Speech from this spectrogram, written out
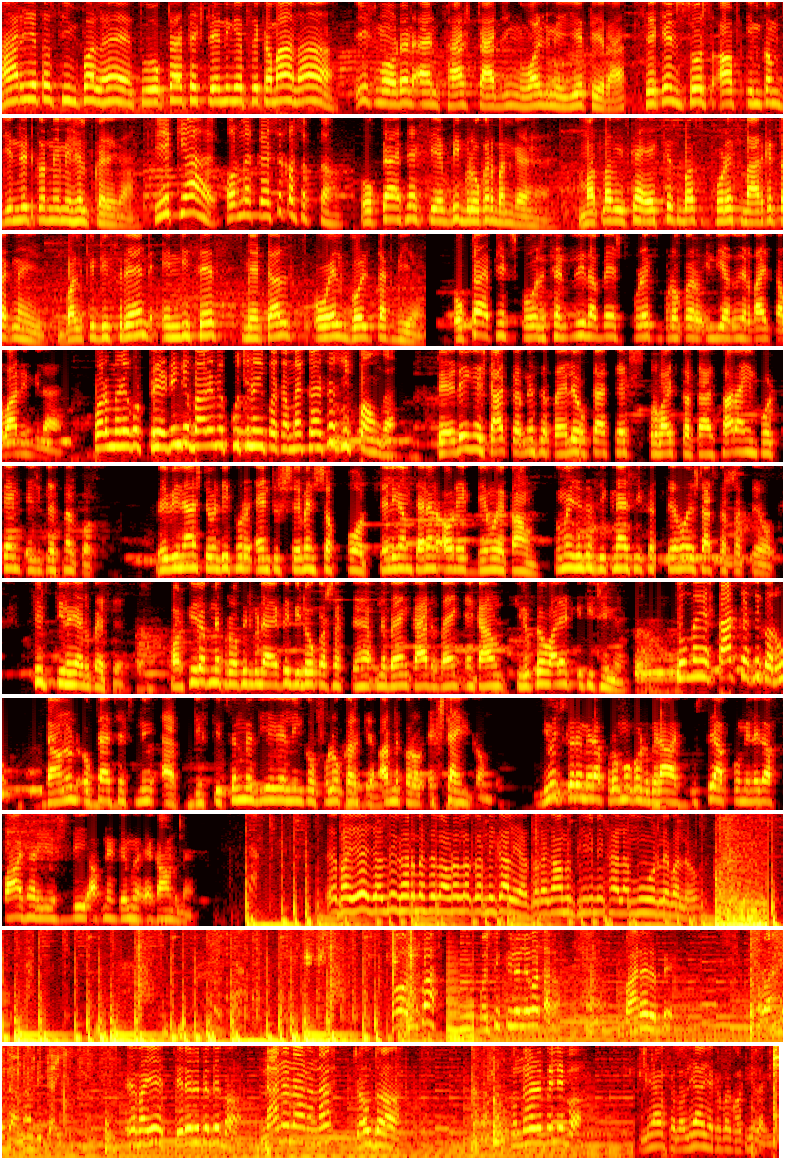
यार ये तो सिंपल है। तू ओक्टा एफएक्स ट्रेंडिंग ऐप से कमा ना। इस modern and fast charging world में ये तेरा second source of income generate करने में हेल्प करेगा। ये क्या है? और मैं कैसे कर सकता हूँ? ओक्टा एफएक्स सीएफडी ब्रोकर बन गया है। मतलब इसका एक्सेस बस फोरेक्स मार्केट तक नहीं बल्कि different indices metals oil gold तक भी है। ओक्टा एफएक्स को recently the best forex broker India 2022 का अवार्ड भी मिला है। पर मेरे को ट्रेडिंग के बारे में कुछ नहीं पता मैं कैसे सीख पाऊँगा? ट्रेडिंग स्टार्ट करने से पहले ओक्टा एफएक्स प्रोवाइड करता है सारा important educational course webinar 24 four into seven support Telegram channel और एक डेमो अकाउंट तुम्हें जैसे सीखना है सीख सकते हो स्टार्ट कर सकते हो सिर्फ़ तीन हज़ार रुपए से। और फिर अपने प्रॉफिट को डायरेक्टली विड्रॉ कर सकते हैं अपने bank card bank account crypto wallet etc में। तो मैं स्टार्ट कैसे करूँ? Download Octa FX new app. Description में दिए गए लिंक को फॉलो करके अर्न करो एक्स्ट्रा इनकम। यूज़ करें मेरा प्रोमो कोड मिराज। उससे आपको मिलेगा पाँच हज़ार यूएसडी अपने डेमो अकाउंट में। ए भाई ए जल्दी घर में से लौड़ा लकर निकाल यार। तोरा गाँव में फ्री में खाला मुँह और ले लोग ओ रुका कैसे किलो लेबा तारा? बारह रुपए। रहेगा ना बिकाई। ए भाई ए तेरह रुपए दे बा ना ना ना ना ना। चौदह। पंद्रह रुपये लेबा। ले आओ साला ले एक रुपया घटिया लगी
